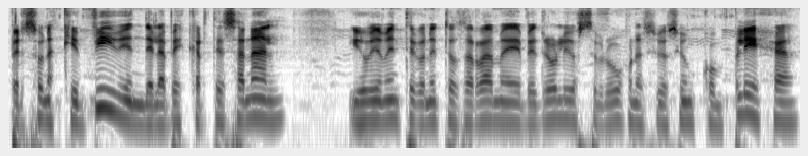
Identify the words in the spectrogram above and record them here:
personas que viven de la pesca artesanal y obviamente con estos derrames de petróleo se produjo una situación compleja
